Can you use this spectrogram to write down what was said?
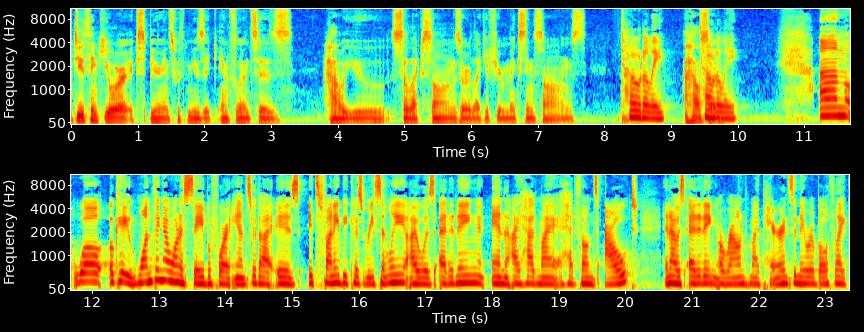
Do you think your experience with music influences how you select songs or like if you're mixing songs? Totally. How so? Totally. Um, well, okay. One thing I want to say before I answer that is it's funny because recently I was editing and I had my headphones out and I was editing around my parents and they were both like,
